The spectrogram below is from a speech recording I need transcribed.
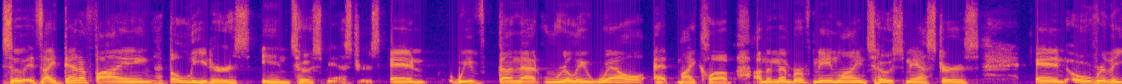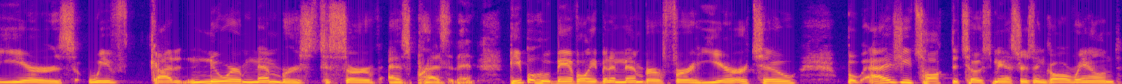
So it's identifying the leaders in Toastmasters. And we've done that really well at my club. I'm a member of Mainline Toastmasters. And over the years, we've got newer members to serve as president. People who may have only been a member for a year or two, but as you talk to Toastmasters and go around,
